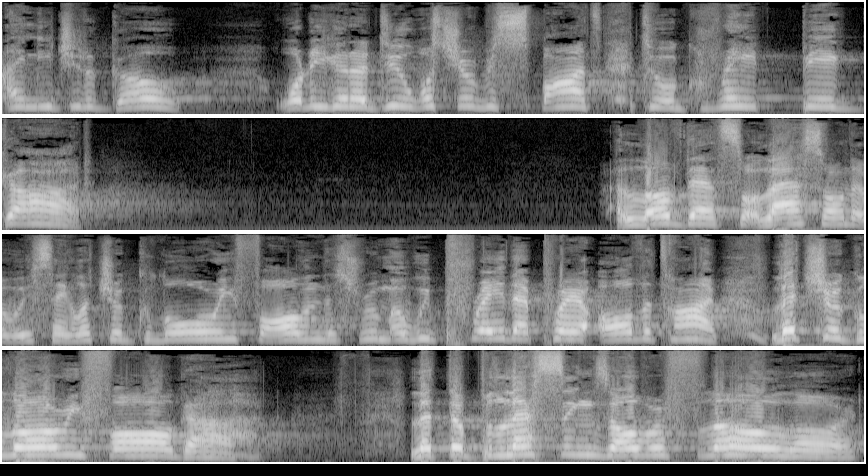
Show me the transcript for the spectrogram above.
I need you to go. What are you going to do? What's your response to a great big God? I love that last song that we sang, Let your glory fall in this room. And we pray that prayer all the time. Let your glory fall, God. Let the blessings overflow, Lord.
